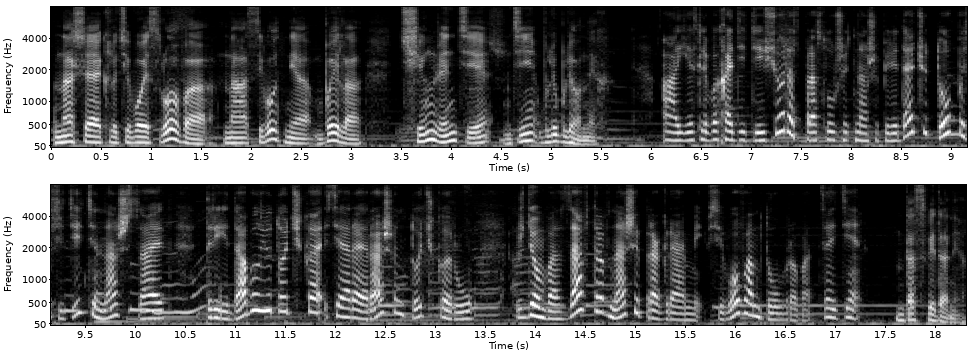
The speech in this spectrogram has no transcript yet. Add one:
Наше ключевое слово на сегодня было «Чинренде» – День влюбленных. А если вы хотите еще раз прослушать нашу передачу, то посетите наш сайт www.crrussian.ru. Ждем вас завтра в нашей программе. Всего вам доброго. Зайден. До свидания.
